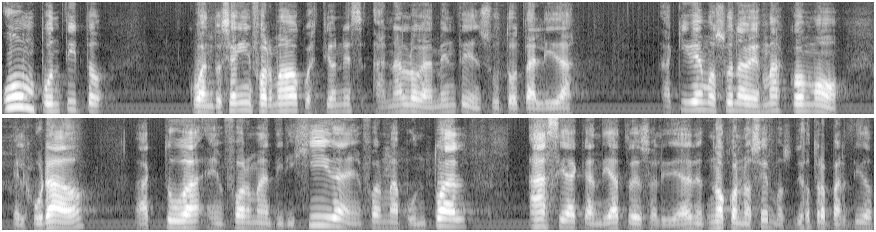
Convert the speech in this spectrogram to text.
un puntito cuando se han informado cuestiones análogamente en su totalidad. Aquí vemos una vez más cómo el jurado actúa en forma dirigida, en forma puntual, hacia candidatos de solidaridad. No conocemos de otro partido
